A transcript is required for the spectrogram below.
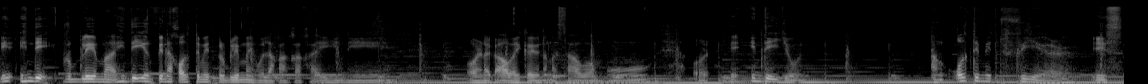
hindi problema, hindi 'yung pinaka-ultimate problema yung wala kang kakainin or nag-away kayo ng asawa mo or hindi 'yun. Ang ultimate fear is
